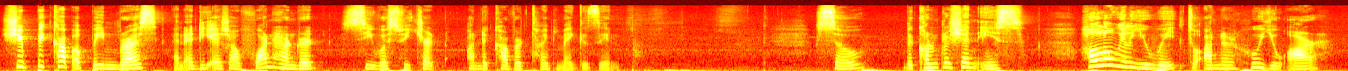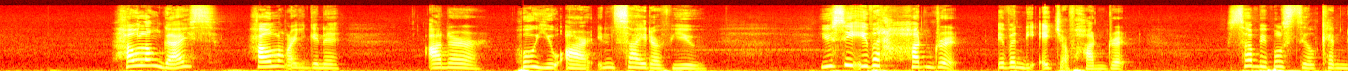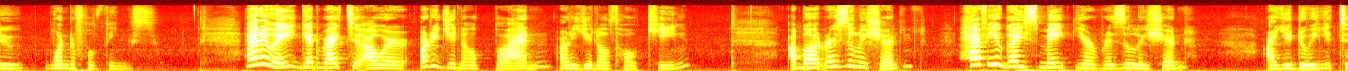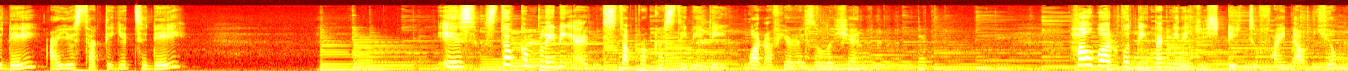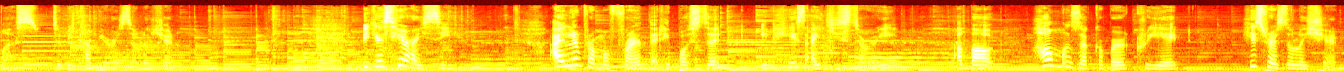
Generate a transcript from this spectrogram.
She picked up a paintbrush and at the age of 100, she was featured on the cover Time magazine. So, the conclusion is how long will you wait to honor who you are? How long, guys? How long are you gonna honor who you are inside of you? You see, even 100, even the age of 100, some people still can do wonderful things. Anyway, get back to our original plan, original talking about resolution. Have you guys made your resolution? Are you doing it today? Are you starting it today? Is stop complaining and stop procrastinating one of your resolution? How about putting 10 minutes each day to find out your must to become your resolution? Because here I see. I learned from a friend that he posted in his IG story about how Mark Zuckerberg create his resolution.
